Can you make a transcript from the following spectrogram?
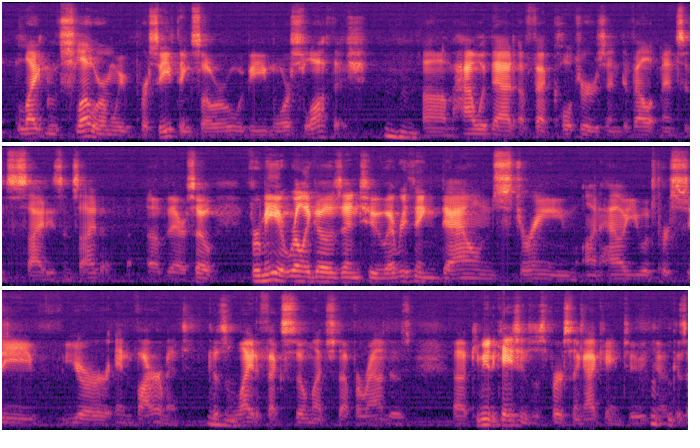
light moves slower and we perceive things slower, would we be more slothish? Mm-hmm. Um, how would that affect cultures and developments and societies inside of, of there? So for me, it really goes into everything downstream on how you would perceive your environment because Mhm. light affects so much stuff around us. Uh, communications was the first thing I came to, you know, because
